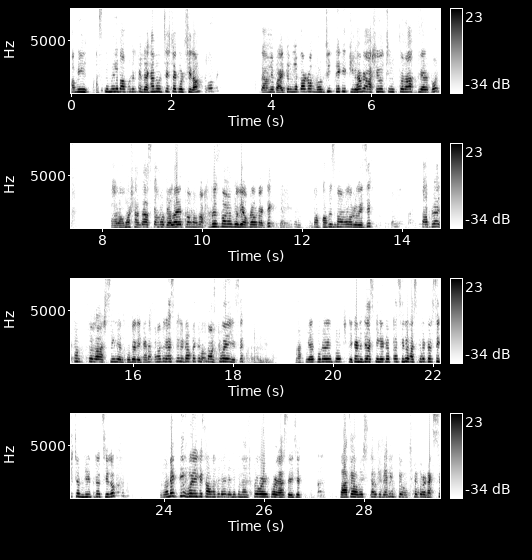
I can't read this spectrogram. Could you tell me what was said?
আমি আজকে মূলত আপনাদেরকে দেখানোর চেষ্টা করছিলাম। যে আমি বাইতুল মোকাররম মসজিদ থেকে কীভাবে আসি হচ্ছে উত্তরা এয়ারপোর্ট? আর আমার সাথে আজকে আমার বেলায় আমরা হাফেজ মামা বলি আমরা ওনাকে আমার হাফেজ মামাও রয়েছে। তারপরে এখন চলে আসছি এয়ারপোর্টের এখানে। আমাদের এসকেলেটারটা কিন্তু নষ্ট হয়ে গেছে। এয়ারপোর্টের এখানে যে এসকেলেটারটা ছিল এসকেলেটার সিস্টেম যেটা ছিল। অনেক দিন হয়ে গেছে আমাদের কিন্তু নষ্ট হয়ে পড়ে আছে। এই যে বাজে অবস্থা, দেখেন কি অবস্থা করে রাখছে।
